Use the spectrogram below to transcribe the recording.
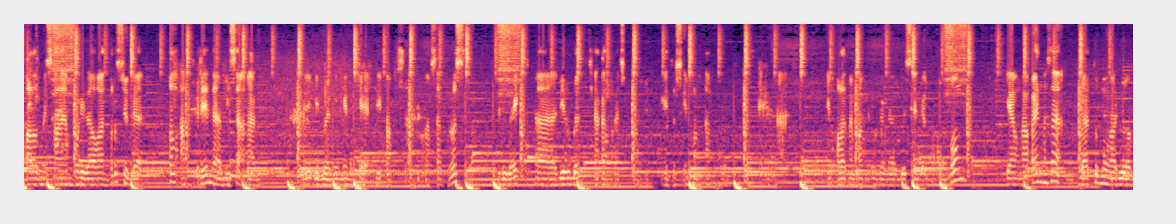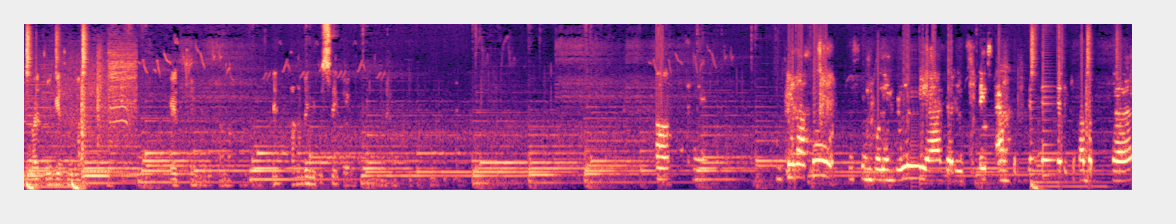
kalau misalnya mau dilawan terus juga toh akhirnya nggak bisa kan. Jadi dibandingin kayak dipaksa dipaksa terus lebih baik uh, dirubah cara merespon itu sih menurut aku ya kalau memang udah nggak bisa dia ngomong ya ngapain masa batu mau ngadu sama batu gitu loh gitu. Ya kurang lebih gitu sih Oke, mungkin aku kesimpulin dulu ya dari tips and dari kita berdua.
